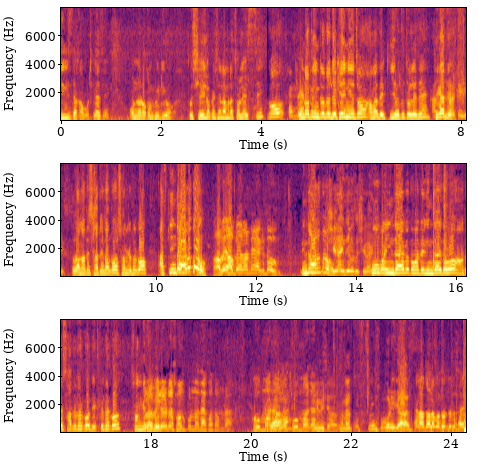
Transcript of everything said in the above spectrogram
জিনিস দেখাবো ঠিক আছে? অন্যরকম ভিডিও তো সেই লোকেশনে আমরা চলে এসেছি। তো তোমরা তো ইন্টারতে দেখেই নিয়েছো আমাদের কি হতে চলেছে ঠিক আছে? তো আমাদের সাথে থাকো সঙ্গে থাকো। আজ কিন্তু হবে তো? হবে হবে মানে একদম। এনজয় হবে তো? সেরা এনজয় সেরা খুব এনজয় হবে। তোমাদের এনজয় দেবো। আমাদের সাথে থাকো দেখতে থাকো সঙ্গে ভিডিওটা সম্পূর্ণ দেখো তোমরা। খুব মজা হবে খুব মজার ভিডিও হবে। নিচ্ছি শুভ রিজাজ না জলে বোতল দুটো সাইড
